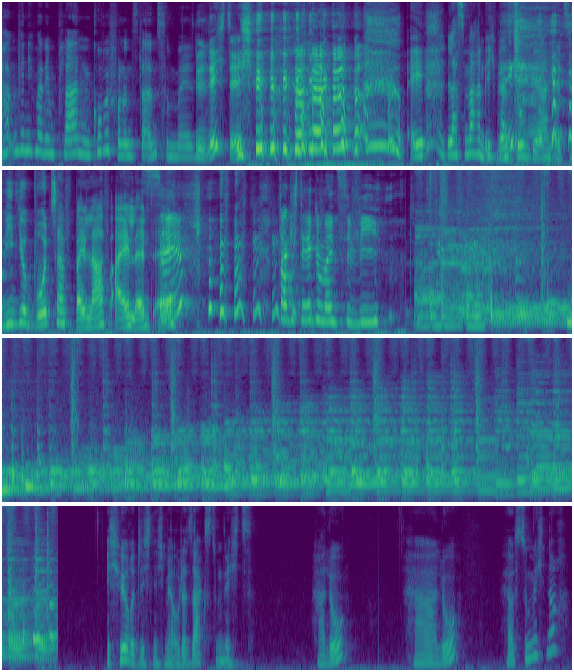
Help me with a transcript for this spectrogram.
hatten wir nicht mal den Plan, einen Kumpel von uns da anzumelden? Richtig. ey, lass machen. Ich wäre so gern als Videobotschaft bei Love Island, Safe? ey. Pack ich direkt in mein CV. Ich höre dich nicht mehr oder sagst du nichts? Hallo? Hallo? Hörst du mich noch?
